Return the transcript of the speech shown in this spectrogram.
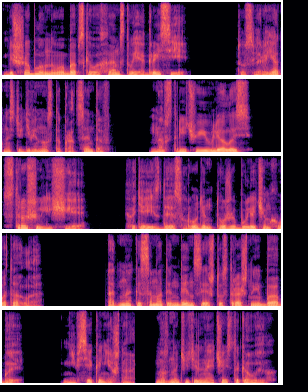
без шаблонного бабского хамства и агрессии, то с вероятностью 90% навстречу являлось страшилище, хотя из ДС уродин тоже более чем хватало. Однако сама тенденция, что страшные бабы, не все, конечно, но значительная часть таковых,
